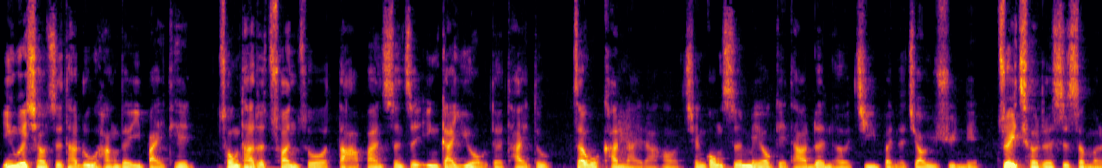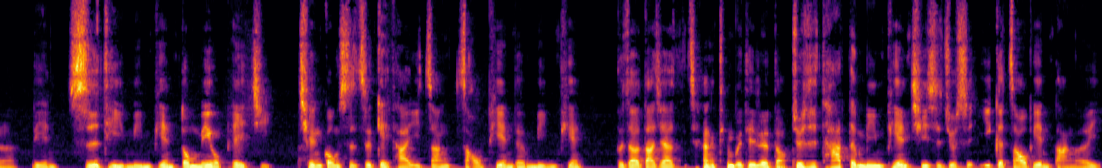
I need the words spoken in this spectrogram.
因为小智他入行的一百天，从他的穿着打扮，甚至应该有的态度，在我看来啦，哈，前公司没有给他任何基本的教育训练。最扯的是什么呢？连实体名片都没有配给，前公司只给他一张照片的名片。不知道大家这样听不听得懂？就是他的名片其实就是一个照片档而已。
